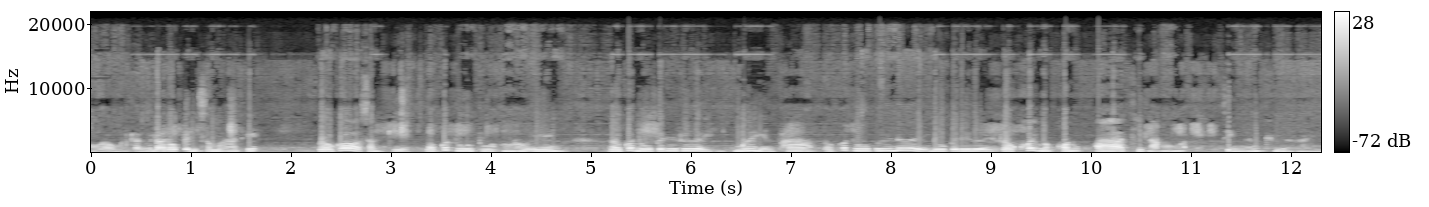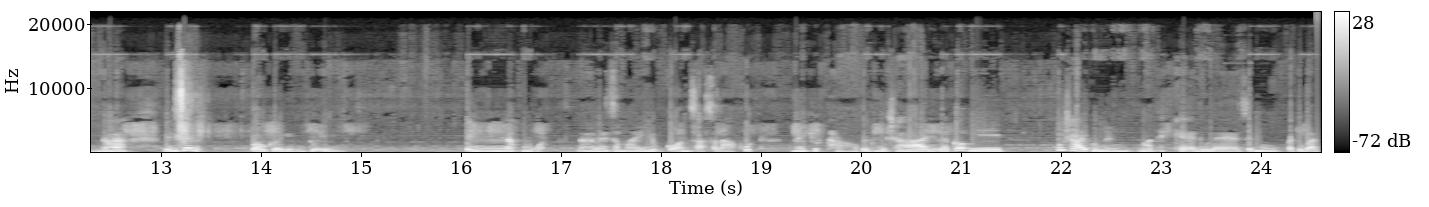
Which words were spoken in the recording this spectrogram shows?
ของเราเหมือนกัน เวลาเราเป็นสมาธิ เราก็สังเกตเราก็ดูตัวของเราเอง เราก็ดูไปเรื่อยๆ เมื่อเห็นภาพ เราก็ดูไปเรื่อยๆ ดูไปเรื่อยๆ เราค่อยมาค้นคว้าทีหลังว่าสิ่งนั้นคืออะไรนะคะอย่างเช่นเราเคยเห็นตัวเอง เป็นนักบวชนะคะในสมัยยุคก่อนศาสนาพุทธ ในชุดขาวเป็นผู้ชาย แล้วก็มีผู้ชายคนหนึ่งมาเทคแคร์ดูแล ซึ่งปัจจุบัน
